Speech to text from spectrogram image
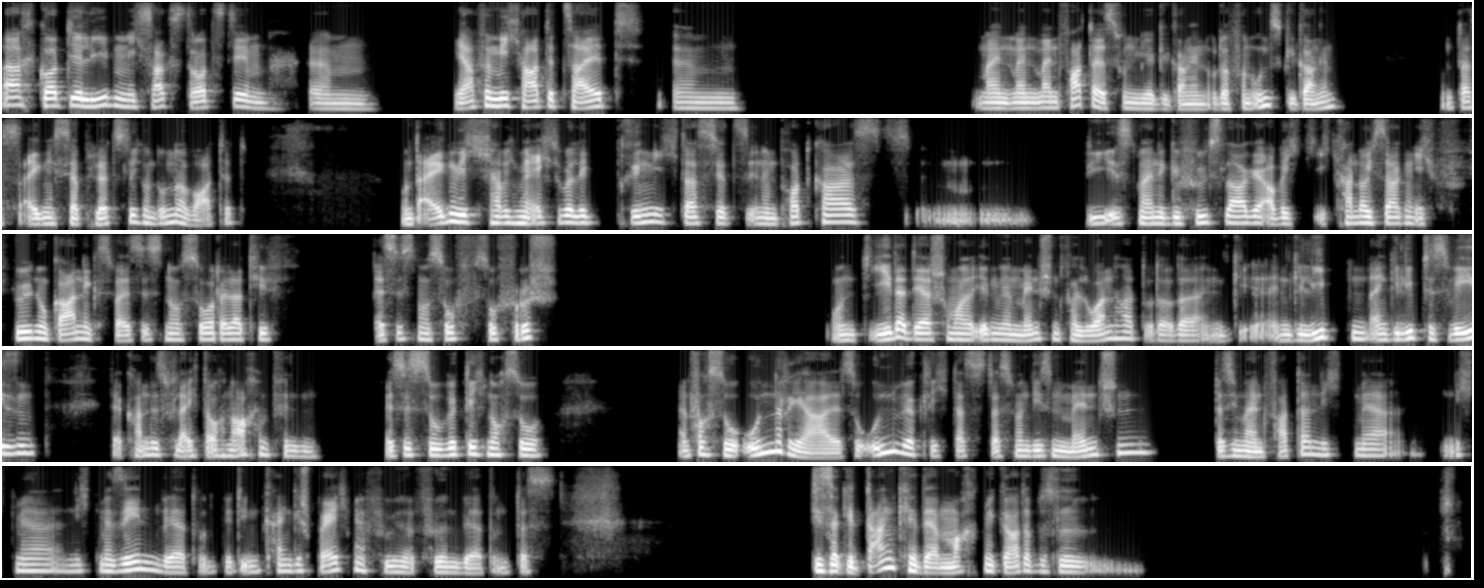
Ach Gott, ihr Lieben, ich sag's trotzdem. Ähm, ja, für mich harte Zeit. Ähm, mein, mein, mein Vater ist von mir gegangen oder von uns gegangen. Und das eigentlich sehr plötzlich und unerwartet. Und eigentlich habe ich mir echt überlegt, bringe ich das jetzt in den Podcast? Wie ist meine Gefühlslage? Aber ich, ich kann euch sagen, ich fühle noch gar nichts, weil es ist noch so relativ, es ist noch so, so frisch. Und jeder, der schon mal irgendwie einen Menschen verloren hat oder, oder einen geliebten, ein geliebtes Wesen, der kann das vielleicht auch nachempfinden. Es ist so wirklich noch so, einfach so unreal, so unwirklich, dass, dass man diesen Menschen, dass ich meinen Vater nicht mehr, nicht mehr, nicht mehr sehen werde und mit ihm kein Gespräch mehr führen, führen werde. Und das, dieser Gedanke, der macht mich gerade ein bisschen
